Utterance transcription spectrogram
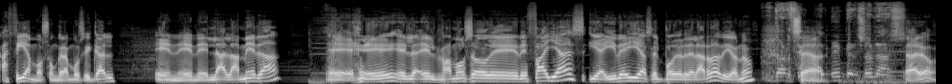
hacíamos un gran musical en, en la Alameda, eh, el, el famoso de, de Fallas, y ahí veías el poder de la radio, ¿no? O sea, 200.000 personas. claro,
